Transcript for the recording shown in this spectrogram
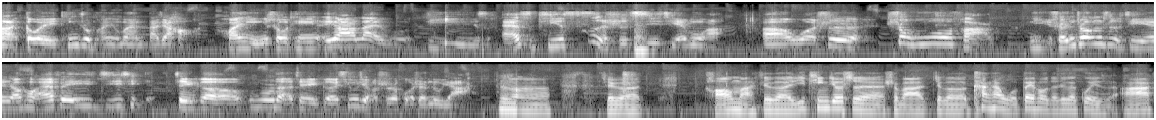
啊，各位听众朋友们，大家好，欢迎收听 AR Live 第 SP 四十期节目啊啊，我是受访女神装置街，然后 FA 机器这个屋的这个修脚师火神路亚。嗯，这个好嘛，这个一听就是是吧？这个看看我背后的这个柜子啊，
